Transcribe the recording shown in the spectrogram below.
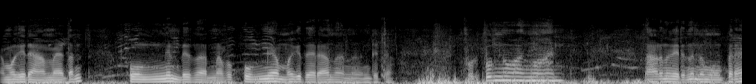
നമുക്ക് രാമേട്ടൻ പൊങ്ങുണ്ട് എന്ന് പറഞ്ഞു. അപ്പോൾ പൊങ്ങ് നമുക്ക് തരാമെന്ന് പറഞ്ഞു കേട്ടോ അപ്പോൾ പൊങ്ങ് വാങ്ങുവാൻ നടന്ന് വരുന്നുണ്ട് മൂപ്പരെ.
